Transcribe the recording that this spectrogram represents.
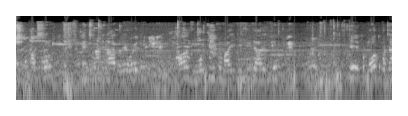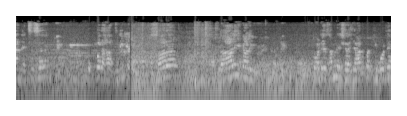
ਅਫਸਰ ਟੈਂਸ਼ਨਾਂ ਦੇ ਨਾਲ ਰਹੇ ਹੋਏ ਨੇ ਔਰ ਮੋਟੀ ਕਮਾਈ ਕੀਤੀ ਜਾ ਰਹੀ ਹੈ। ਇਹ ਇੱਕ ਬਹੁਤ ਵੱਡਾ ਨੈਕਸਸ ਹੈ। ਉੱਪਰ ਹੱਥ ਨਹੀਂ ਸਾਰਾ ਗਾਲੀ ਗਾਲੀ ਤੁਹਾਡੇ ਸਾਹਮਣੇ ਸ਼ਹਿਜਾਦ ਭੱਟੀ ਬੋਲਿਆ।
